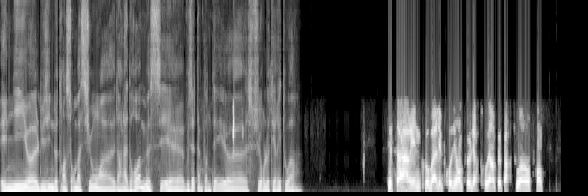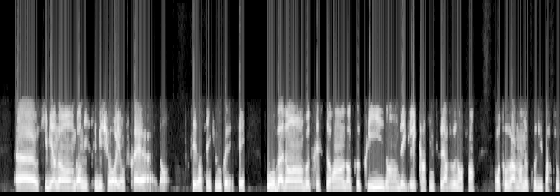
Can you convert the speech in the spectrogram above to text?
et ni euh, l'usine de transformation euh, dans la Drôme, euh, vous êtes implanté sur le territoire. C'est ça, Arianco, bah, les produits, on peut les retrouver un peu partout hein, en France, aussi bien dans grande distribution au rayon frais, dans toutes les enseignes que vous connaissez, ou bah, dans votre restaurant d'entreprise, dans les cantines scolaires de vos enfants. On retrouve vraiment nos produits partout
